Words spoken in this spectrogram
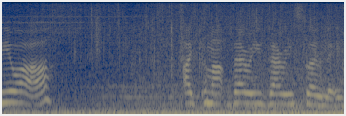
you are, I'd come out very, very slowly.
